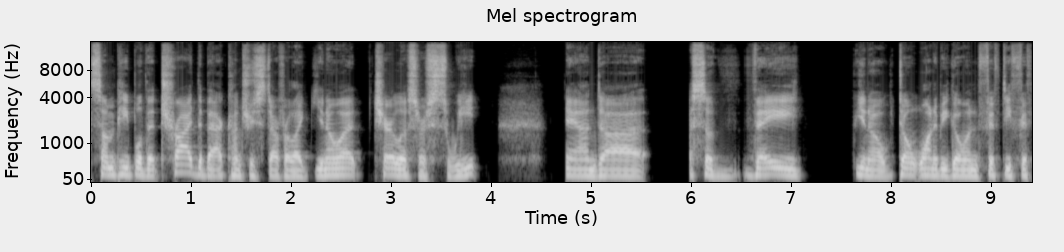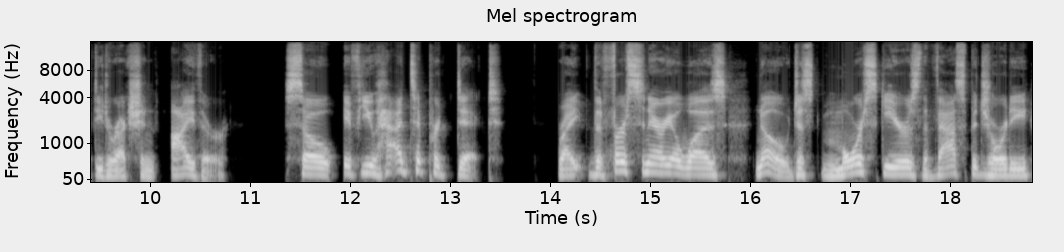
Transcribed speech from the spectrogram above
some people that tried the backcountry stuff are like, you know what, chairlifts are sweet. And uh, so they you know, don't want to be going 50 50 direction either. So if you had to predict, right, the first scenario was no, just more skiers, the vast majority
